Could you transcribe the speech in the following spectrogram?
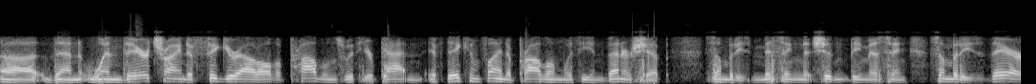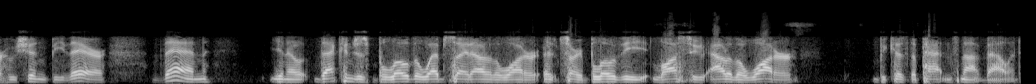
uh, then when they're trying to figure out all the problems with your patent, if they can find a problem with the inventorship somebody's missing that shouldn't be missing, somebody's there who shouldn't be there, then you know that can just blow the website out of the water. Uh, sorry, blow the lawsuit out of the water because the patent's not valid.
